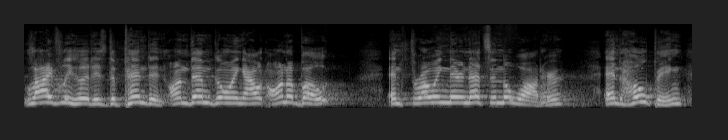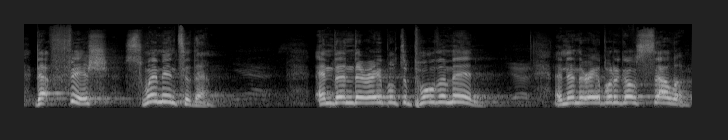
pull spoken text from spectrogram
livelihood is dependent on them going out on a boat and throwing their nets in the water and hoping that fish swim into them. And then they're able to pull them in. And then they're able to go sell them.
